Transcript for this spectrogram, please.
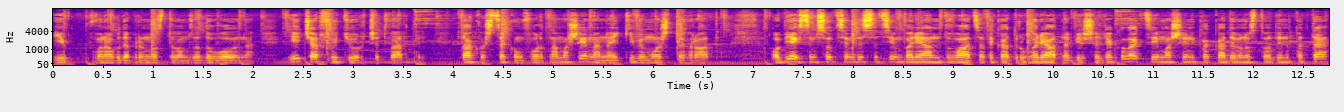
і вона буде приносити вам задоволення. І Char Future 4. Також це комфортна машина, на якій ви можете грати. Об'єкт 777 варіант 2 це така другорядна більше для колекції машинка К91 ПТ.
